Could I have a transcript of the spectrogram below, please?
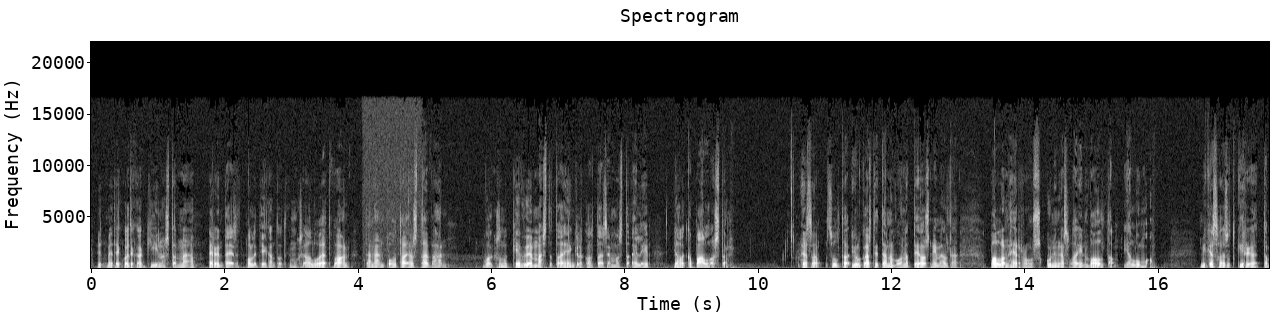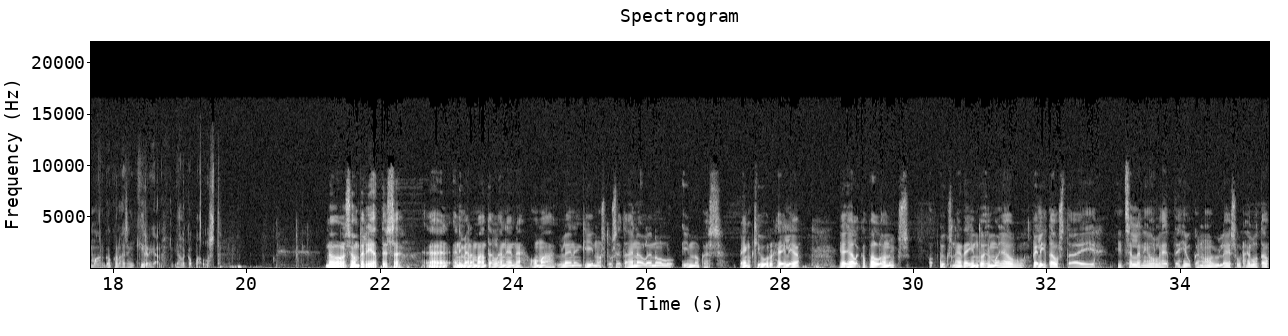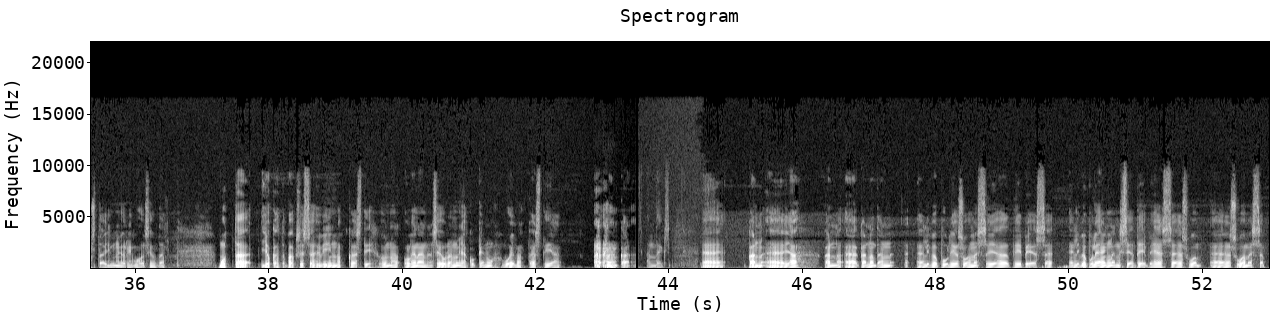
Nyt meitä ei kuitenkaan kiinnosta nämä perinteiset politiikan tutkimuksen alueet, vaan tänään puhutaan jostain vähän, voiko sanoa kevyemmästä tai henkilökohtaisemmasta, eli jalkapallosta. Vesa, sulta julkaisti tänä vuonna teos nimeltä Pallon herruus, kuningaslajin valta ja lumo. Mikä sai sut kirjoittamaan kokonaisen kirjan jalkapallosta? No se on periaatteessa ää, nimenomaan tällainen oma yleinen kiinnostus, että aina olen ollut innokas penkkiurheilija ja jalkapallo on yksi, yksi näitä intohimoja ollut. Pelitausta ei itselläni ole, että hiukan on yleisurheilutaustaa juniorivuosilta. Mutta joka tapauksessa hyvin innokkaasti on, olen aina seurannut ja kokenut voimakkaasti ja, ka, anteeksi, ää, kan, ää, ja kann, ää, kannatan Liverpoolia Suomessa ja TPS, Liverpoolia Englannissa ja TPS Suom, ää, Suomessa.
